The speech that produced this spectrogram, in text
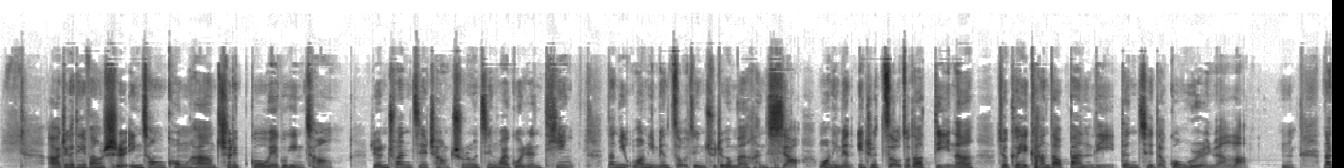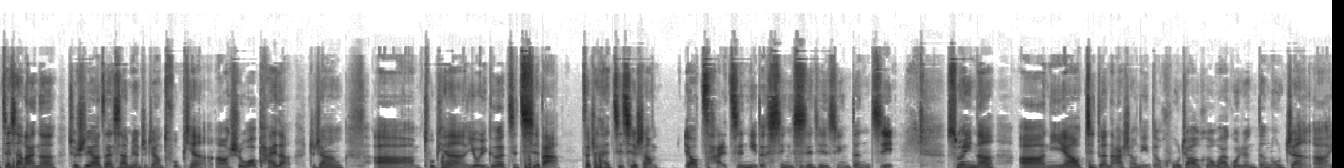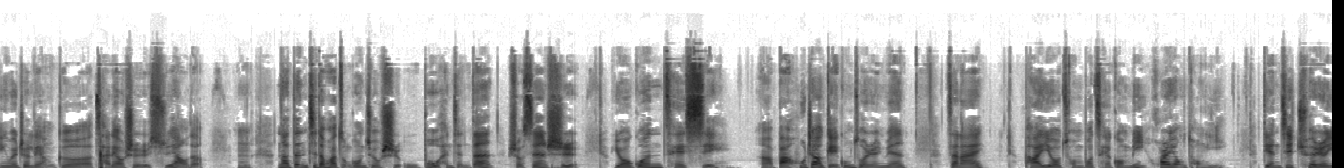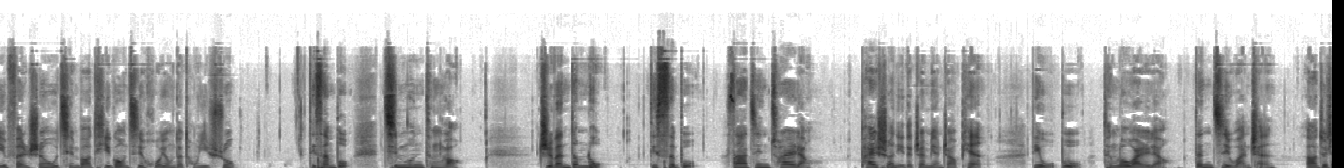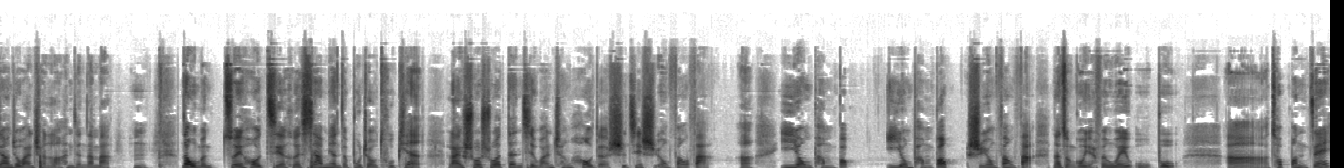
啊，这个地方是인천공항출입구외국인 청。 仁川机场出入境外国人厅，那你往里面走进去，这个门很小，往里面一直走，走到底呢，就可以看到办理登记的公务人员了。嗯，那接下来呢，就是要在下面这张图片啊，是我拍的这张啊图片，有一个机器吧，在这台机器上要采集你的信息进行登记。 所以呢，啊，你要记得拿上你的护照和外国人登录证啊，因为这两个材料是需要的。嗯，那登记的话，总共就是五步，很简单。首先是有关采集啊，把护照给工作人员。再来，派有传播采购密花用同意，点击确认一份生物情报提供及活用的同意书。第三步，指纹登录，指纹登录。第四步，撒金揣量，拍摄你的正面照片。第五步，腾落完了，登记完成。啊，就这样就完成了，很简单吧？嗯，那我们最后结合下面的步骤图片来说说登记完成后的实际使用方法啊。이용방 법， 이용방 법， 使用方法。那总共也分为五步啊。첫번 째，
